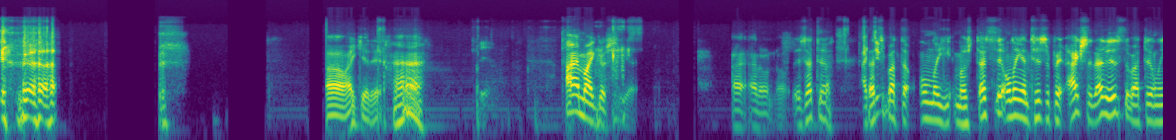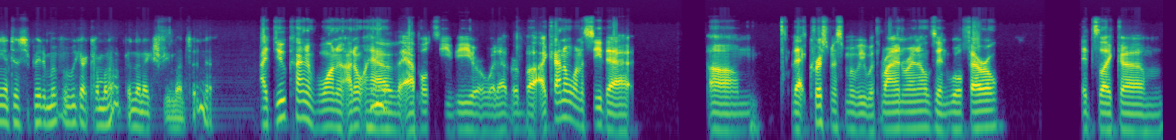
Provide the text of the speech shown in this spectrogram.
Oh, I get it. Huh. Yeah. I might go see it. I, I don't know. Is that the I that's do. about the only most that's the only anticipate actually that is about the only anticipated movie we got coming up in the next few months, isn't it? I do kind of want to. I don't have Apple TV or whatever, but I kind of want to see that, um, that Christmas movie with Ryan Reynolds and Will Ferrell. It's like um,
